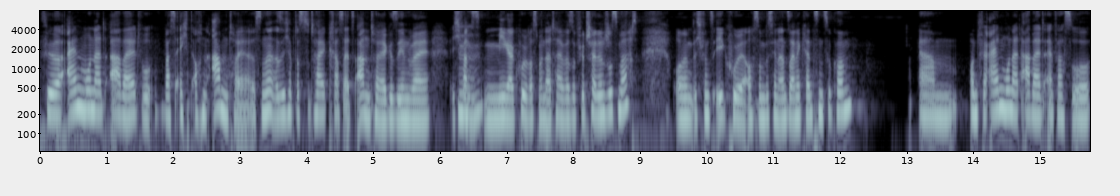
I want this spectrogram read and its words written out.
für einen Monat Arbeit, wo was echt auch ein Abenteuer ist, ne? Also ich habe das total krass als Abenteuer gesehen, weil ich fand's mega cool, was man da teilweise für Challenges macht und ich find's eh cool, auch so ein bisschen an seine Grenzen zu kommen. Ähm, und für einen Monat Arbeit einfach so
